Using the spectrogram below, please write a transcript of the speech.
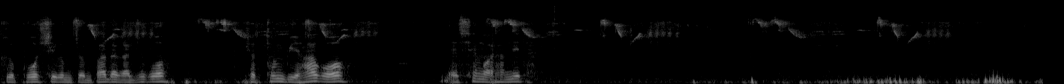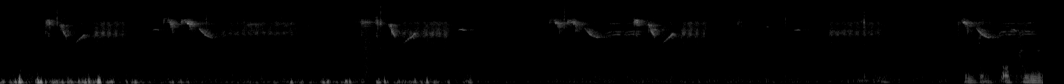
그 보시금 좀 받아가지고 교통비 하고 내 생활합니다. 이제 뽑히네.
